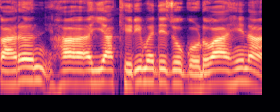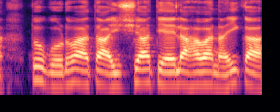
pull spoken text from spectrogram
कारण हा या खिरीमध्ये जो गोडवा आहे ना तो गोडवा आता आयुष्यात यायला हवा नाही का?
